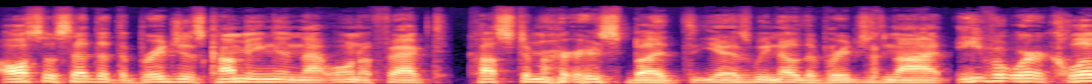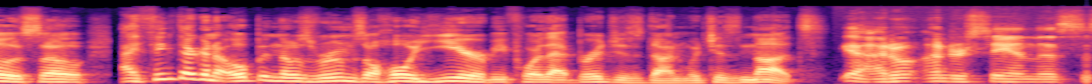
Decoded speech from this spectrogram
Also said that the bridge is coming and that won't affect customers, but yeah, as we know, the bridge is not even where it closed. So I think they're going to open those rooms a whole year before that bridge is done, which is nuts. Yeah, I don't understand this.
